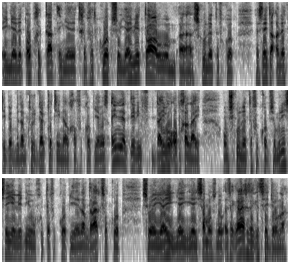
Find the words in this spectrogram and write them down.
en jy het dit opgekat en jy het dit verkoop so jy weet klaar hoe om uh, skoene te verkoop. Dis net 'n ander tipe produk wat jy nou gaan verkoop. Jy was eintlik deur die duiwel opgelei om skoene te verkoop. So moenie sê jy weet nie hoe goed te verkoop nie. Jy dan drugs verkoop. So jy jy jy samos nou is ek reg as ek dit sê Jonna?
